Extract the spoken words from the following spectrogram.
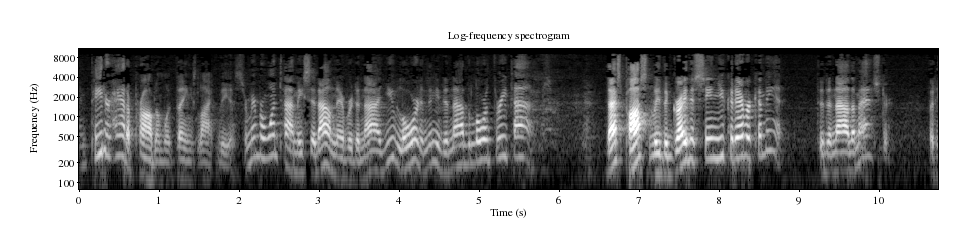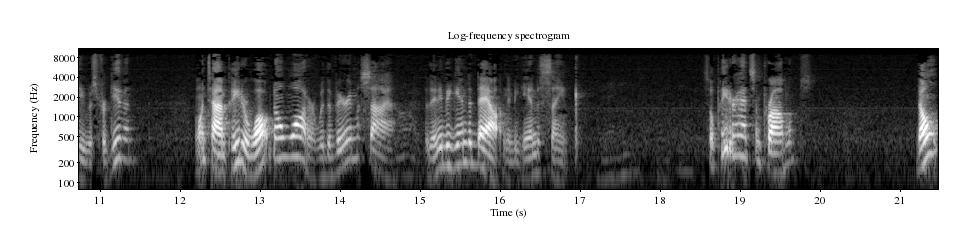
And Peter had a problem with things like this. Remember one time he said, I'll never deny you, Lord, and then he denied the Lord three times. That's possibly the greatest sin you could ever commit, to deny the Master. But he was forgiven. One time Peter walked on water with the very Messiah, but then he began to doubt and he began to sink. So Peter had some problems. Don't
